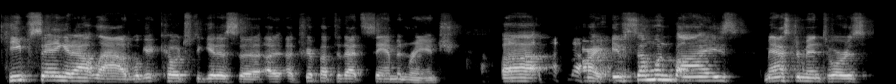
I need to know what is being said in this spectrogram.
keep saying it out loud. We'll get Coach to get us a, a, a trip up to that salmon ranch. Uh, all right. If someone buys Master Mentors,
